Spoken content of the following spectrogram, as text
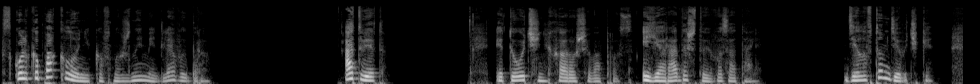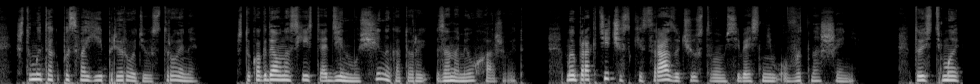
Сколько поклонников нужно иметь для выбора? Ответ. Это очень хороший вопрос, и я рада, что его задали. Дело в том, девочки, что мы так по своей природе устроены, что когда у нас есть один мужчина, который за нами ухаживает, мы практически сразу чувствуем себя с ним в отношениях. То есть мы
